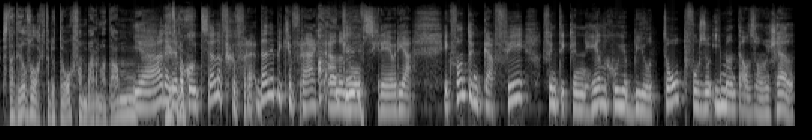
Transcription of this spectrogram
staat heel veel achter het oog van Bar Madame. Ja, dat heb nog... ik ooit zelf gevraagd. Dat heb ik gevraagd Ah, aan een hoofdschrijver. Ja. Ik vond een café vind ik een heel goede biotoop voor zo iemand als Angèle.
